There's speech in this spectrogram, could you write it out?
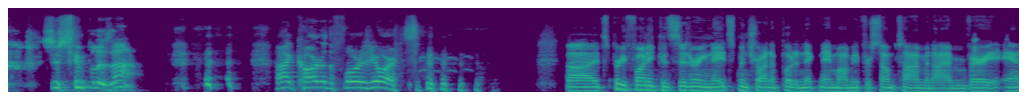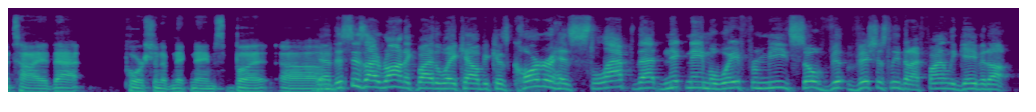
it's as simple as that. Hi, Carter. The floor is yours. uh, it's pretty funny considering Nate's been trying to put a nickname on me for some time, and I'm very anti that portion of nicknames. But um, yeah, this is ironic, by the way, Cal, because Carter has slapped that nickname away from me so vi- viciously that I finally gave it up.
